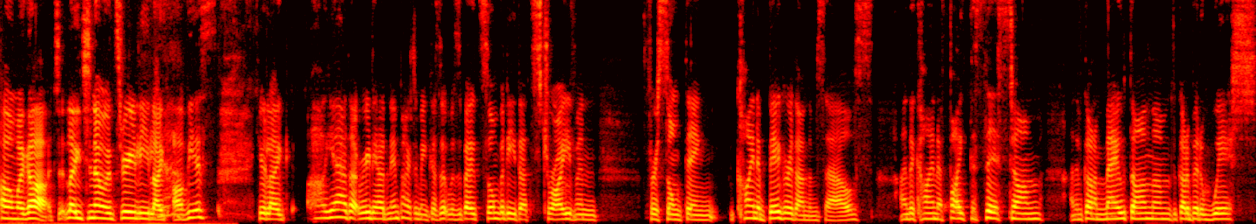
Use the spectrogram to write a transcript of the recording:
oh my God. Like, you know, it's really like yeah. obvious. You're like, oh, yeah, that really had an impact on me because it was about somebody that's striving for something kind of bigger than themselves and they kind of fight the system and they've got a mouth on them, they've got a bit of wit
